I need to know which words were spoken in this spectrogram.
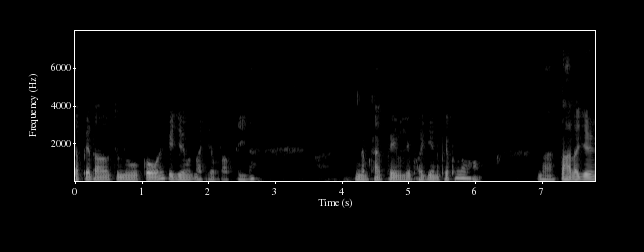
នៅពេលដល់ចំនួនកនេះគឺយើងមិនបាច់រៀបរាប់ទេណានំខាត់ពេលវេលារបស់យើងនៅពេលប្រឡងបាទតោះឥឡូវយើង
